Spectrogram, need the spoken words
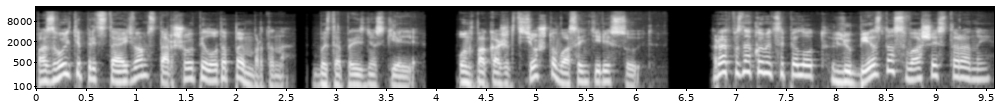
позвольте представить вам старшего пилота Пембертона», – быстро произнес Келли. Он покажет все, что вас интересует. Рад познакомиться, пилот. Любезно с вашей стороны.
